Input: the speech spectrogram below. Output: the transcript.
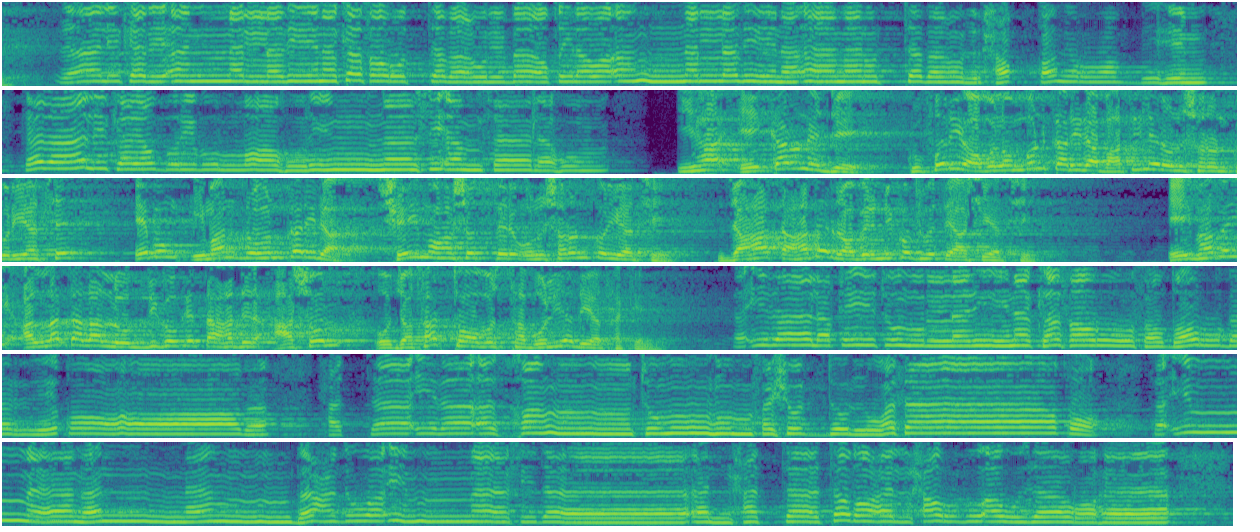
ইহা এই কারণে যে কুফরি অবলম্বনকারীরা বাতিলের অনুসরণ করিয়াছে এবং ইমান গ্রহণকারীরা সেই মহাসত্যের অনুসরণ করিয়াছে যাহা তাহাদের রবের নিকট হইতে আসিয়াছে এইভাবেই আল্লাহ তালা লোকদিগকে তাহাদের আসল ও যথার্থ অবস্থা বলিয়া দিয়া থাকেন فإذا لقيتم الذين كفروا فضرب الرقاب حتى إذا أثخنتموهم فشدوا الوثاق فإما منا بعد وإما فداء حتى تضع الحرب أوزارها.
